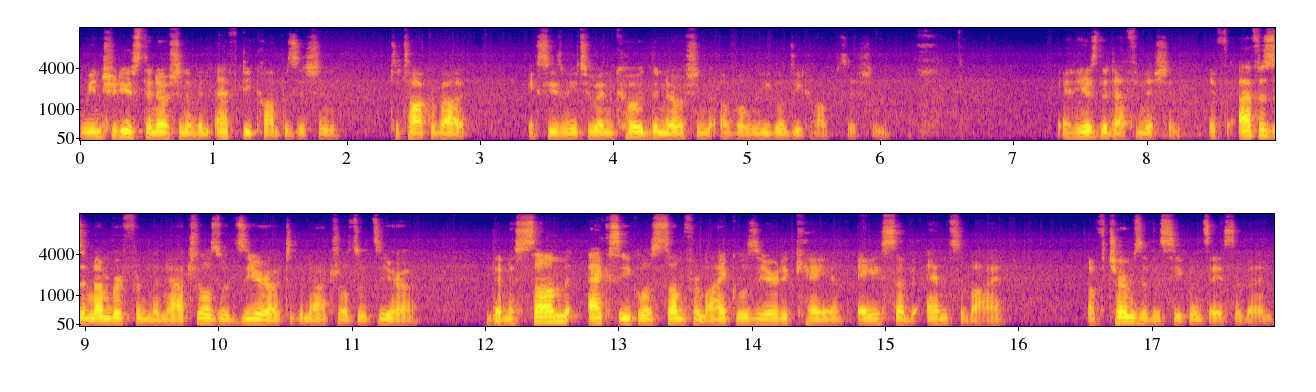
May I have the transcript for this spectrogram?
we introduce the notion of an F decomposition to talk about, excuse me, to encode the notion of a legal decomposition. And here's the definition. If f is a number from the naturals with 0 to the naturals with 0, then a sum x equals sum from i equals 0 to k of a sub n sub i of terms of the sequence a sub n.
